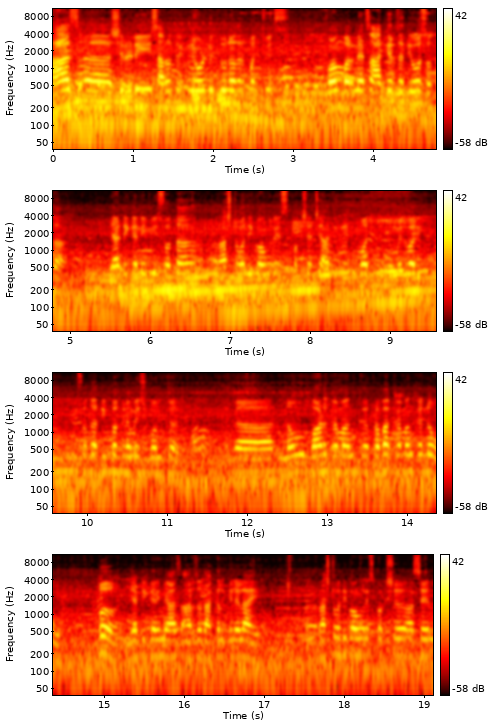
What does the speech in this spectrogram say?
आज शिर्डी सार्वत्रिक निवडणूक दोन हजार पंचवीस फॉर्म भरण्याचा अखेरचा दिवस होता. या ठिकाणी मी स्वतः राष्ट्रवादी काँग्रेस पक्षाची अधिकृत मत उमेदवारी स्वतः दीपक रमेश गोंदकर नऊ वॉर्ड क्रमांक प्रभाग क्रमांक नऊ ब या ठिकाणी मी आज अर्ज दाखल केलेला आहे. राष्ट्रवादी काँग्रेस पक्ष असेल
